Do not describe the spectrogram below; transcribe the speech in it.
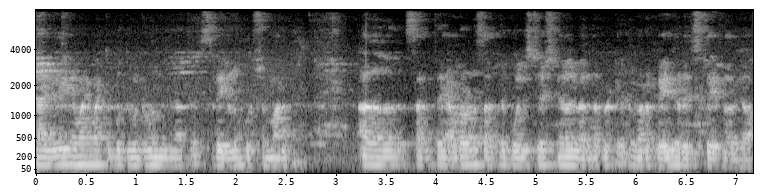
ശാരീരികമായ ബുദ്ധിമുട്ടുകളൊന്നും ഇല്ലാത്ത സ്ത്രീകളും പുരുഷന്മാർക്കും അതായത് സ്ഥലത്തെ അവരുടെ സ്ഥലത്തെ പോലീസ് സ്റ്റേഷനുകളിൽ ബന്ധപ്പെട്ട് ഇവരുടെ പേര് രജിസ്റ്റർ ചെയ്യുന്നതിന്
